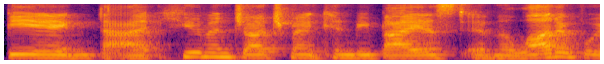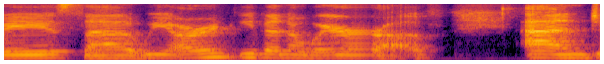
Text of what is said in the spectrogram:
being that human judgment can be biased in a lot of ways that we aren't even aware of. And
